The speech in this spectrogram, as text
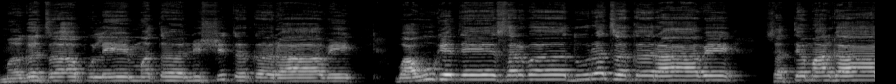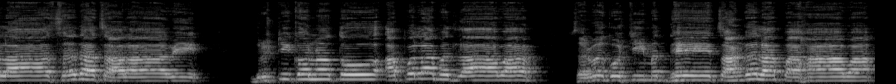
मगच आपले मत निश्चित करावे. वाहू घेते सर्व दूरच करावे सत्य मार्गाला सदा चालावे. दृष्टिकोन तो आपला बदलावा सर्व गोष्टीमध्ये चांगला पहावा.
